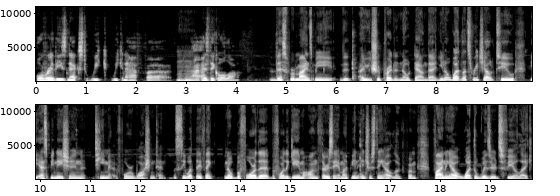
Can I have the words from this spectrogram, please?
over these next week week and a half uh, Mhm. as they go along. this reminds me that I should put a note down that you know what, let's reach out to the SB Nation team for Washington. Let's see what they think. Know, before the before the game on Thursday, it might be an interesting outlook from finding out what the Wizards feel like.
